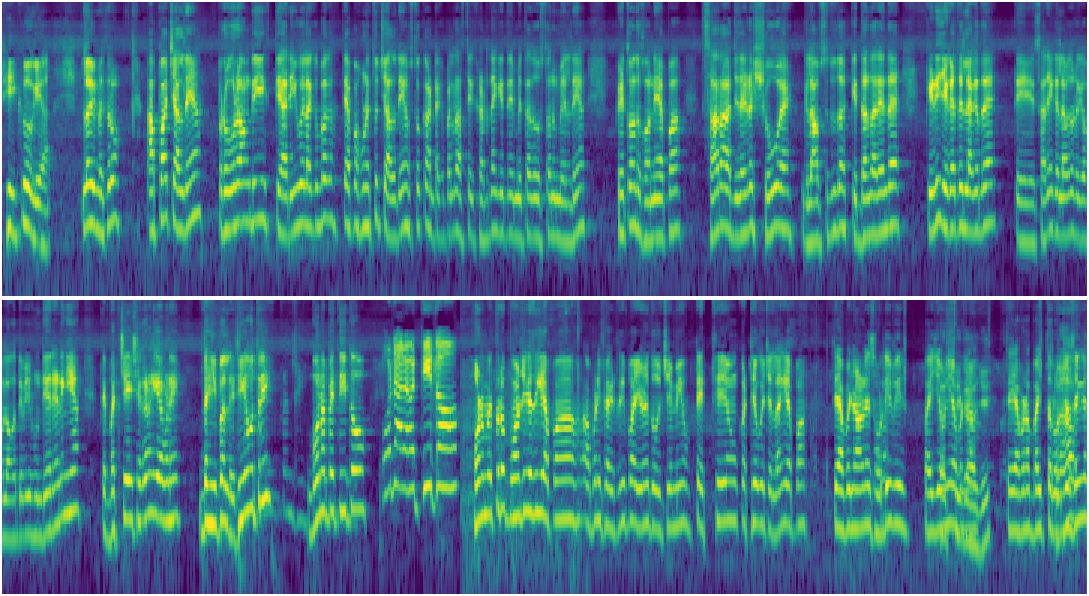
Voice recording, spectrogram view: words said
ਠੀਕ ਹੋ ਗਿਆ। ਲਓ ਜੀ ਮਿੱਤਰੋ ਆਪਾਂ ਚੱਲਦੇ ਆਂ ਪ੍ਰੋਗਰਾਮ ਦੀ ਤਿਆਰੀ ਹੋਏ ਲਗਭਗ ਤੇ ਆਪਾਂ ਹੁਣ ਇੱਥੋਂ ਚੱਲਦੇ ਆਂ ਉਸ ਤੋਂ ਘੰਟਾ ਕੁ ਪਹਿਲਾਂ ਰਸਤੇ 'ਚ ਖੜਦੇ ਆਂ ਕਿਤੇ ਮਿੱਤਰਾਂ ਦੋਸਤਾਂ ਨੂੰ ਮਿਲਦੇ ਆਂ ਫਿਰ ਤੁਹਾਨੂੰ ਦਿਖਾਉਂਦੇ ਆਪਾਂ ਸਾਰਾ ਅੱਜ ਦਾ ਜਿਹੜਾ ਸ਼ੋਅ ਹੈ ਗੁਲਾਬ ਸਿੱਧੂ ਦਾ ਕਿੱਦਾਂ ਦਾ ਰਹਿੰਦਾ ਹੈ ਕਿਹੜੀ ਜਗ੍ਹਾ ਤੇ ਲੱਗਦਾ ਹੈ ਤੇ ਸਾਰੀਆਂ ਗੱਲਾਂ ਤੁਹਾਡੇ ਵਲੌਗ ਦੇ ਵਿੱਚ ਹੁੰਦੀਆਂ ਰਹਿਣਗੀਆਂ ਤੇ ਬੱਚੇ ਛਕਣਗੇ ਆਪਣੇ ਦਹੀਂ ਭੱਲੇ ਠੀਕ ਹੈ ਪੁੱਤਰੀ? ਬੋਨਾ ਪੈਤੀ ਤੋਂ। ਉਹਨਾਂ ਰੱਤੀ ਤੋਂ। ਹੁਣ ਮਿੱਤਰੋ ਪਹੁੰਚ ਗਏ ਸੀ ਆਪਾਂ ਆਪਣੀ ਫੈਕਟਰੀ ਭਾਈ ਉਹਨੇ ਦੁਲਚੇ ਮੀਓ ਤੇ ਇੱਥੇ ਉਹ ਇਕੱਠੇ ਹੋ ਕੇ ਚੱਲਾਂਗੇ ਆਪਾਂ ਤੇ ਆਪਣੇ ਨਾਲ ਨੇ ਸੋਢੀ ਵੀ ਭਾਈ ਜੀ ਉਹਨੀ ਆਪਣਾ ਤੇ ਆਪਣਾ ਬਾਈ ਤਲੋਜਨ ਸਿੰਘ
